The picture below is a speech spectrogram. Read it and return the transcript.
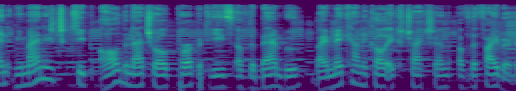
and we managed to keep all the natural properties of the bamboo by mechanical extraction of the fiber.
